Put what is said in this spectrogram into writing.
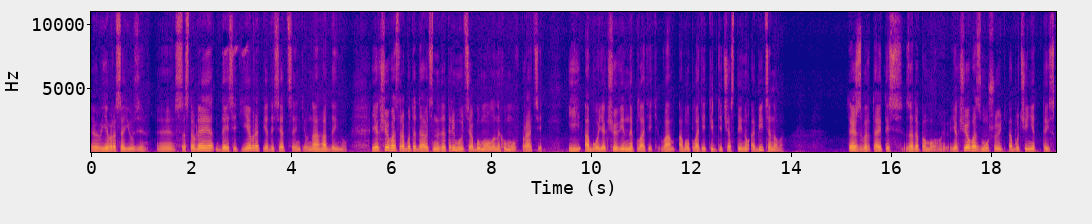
в Євросоюзі е, составляє 10 євро 50 центів на годину. Якщо вас роботодавець не дотримується обумовлених умов праці, і або якщо він не платить вам, або платить тільки частину обіцяного, теж звертайтесь за допомогою. Якщо вас змушують або чинять тиск,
